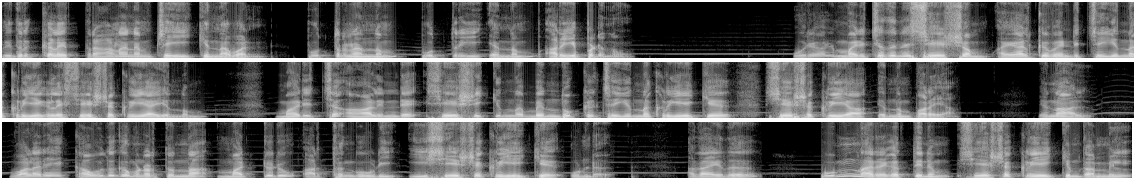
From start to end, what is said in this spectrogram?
പിതൃക്കളെ ത്രാണനം ചെയ്യിക്കുന്നവൻ പുത്രനെന്നും പുത്രി എന്നും അറിയപ്പെടുന്നു. ഒരാൾ മരിച്ചതിന് ശേഷം അയാൾക്ക് വേണ്ടി ചെയ്യുന്ന ക്രിയകളെ ശേഷക്രിയ എന്നും മരിച്ച ആളിന്റെ ശേഷിക്കുന്ന ബന്ധുക്കൾ ചെയ്യുന്ന ക്രിയയ്ക്ക് ശേഷക്രിയ എന്നും പറയാം. എന്നാൽ വളരെ കൗതുകമുണർത്തുന്ന മറ്റൊരു അർത്ഥം കൂടി ഈ ശേഷക്രിയയ്ക്ക് ഉണ്ട്. അതായത് പും നരകത്തിനും ശേഷക്രിയയ്ക്കും തമ്മിൽ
